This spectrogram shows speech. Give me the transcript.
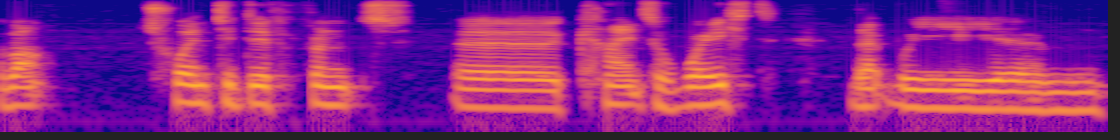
about 20 different uh, kinds of waste that we um,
